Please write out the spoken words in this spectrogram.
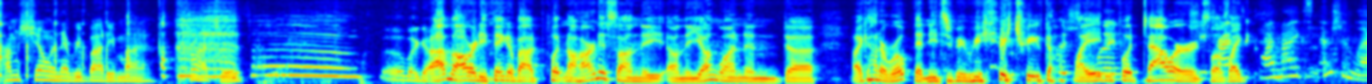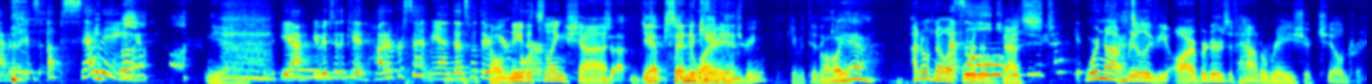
I'm showing everybody my crotches. oh my god! I'm already thinking about putting a harness on the on the young one, and uh, I got a rope that needs to be re- retrieved off Wish my 80 would. foot tower. She so I was like, to climb my extension ladder. It's upsetting. Yeah. yeah, give it to the kid. Hundred percent, man. That's what they're Don't here need for. a slingshot. "Yep, send a the kid in." entry, Give it to the Oh kid. yeah, I don't know That's if we're the the best. you have kids. We're not That's- really the arbiters of how to raise your children.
